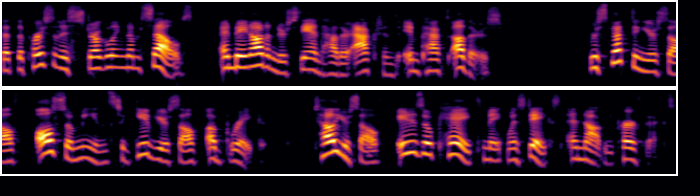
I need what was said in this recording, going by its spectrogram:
that the person is struggling themselves and may not understand how their actions impact others. Respecting yourself also means to give yourself a break. Tell yourself it is okay to make mistakes and not be perfect.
